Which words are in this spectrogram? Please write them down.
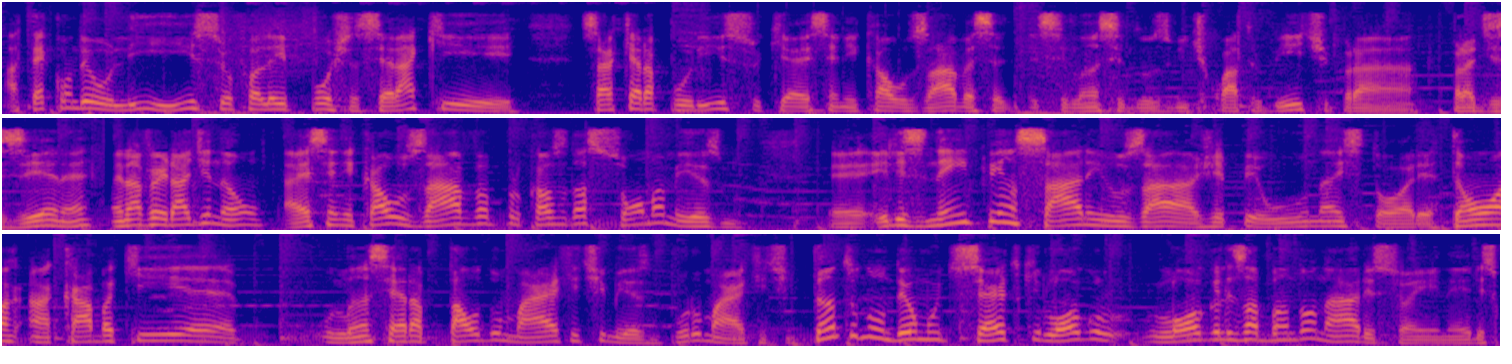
Até quando eu li isso, eu falei, poxa, será que será que era por isso que a SNK usava essa, esse lance dos 24 bits para dizer, né? Mas na verdade não. A SNK usava por causa da soma mesmo. É, eles nem pensaram em usar a GPU na história. Então a, acaba que é, o lance era tal do marketing mesmo, puro marketing. Tanto não deu muito certo que logo, logo eles abandonaram isso aí, né? Eles,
